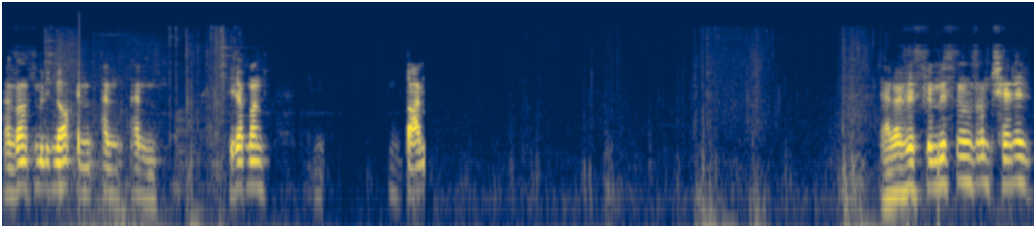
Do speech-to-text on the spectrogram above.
Ansonsten würde ich mir auch an, an, wie sagt man, Bann. Ja, das ist, wir müssen unserem Channel,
